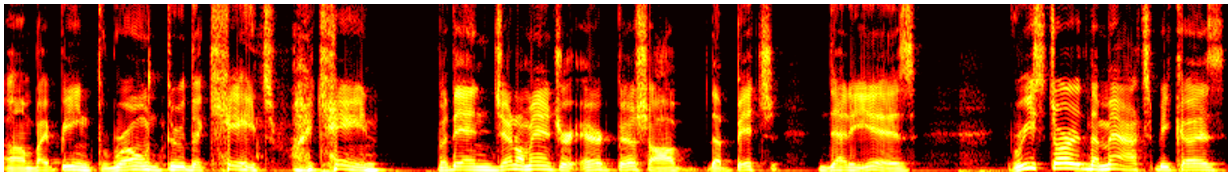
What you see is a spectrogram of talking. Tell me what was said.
um, by being thrown through the cage by Kane but then general manager Eric Bischoff, the bitch that he is, restarted the match because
